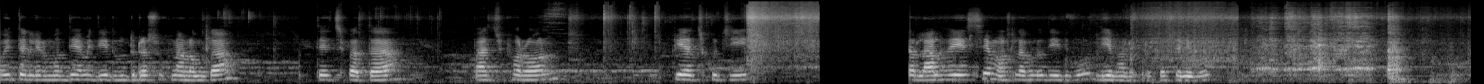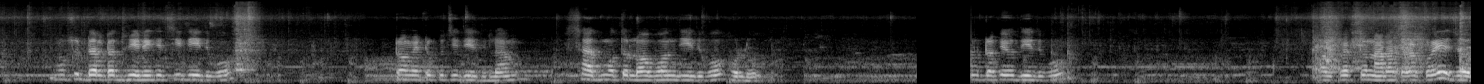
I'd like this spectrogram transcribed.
ওই তেলের মধ্যে আমি দিয়ে দেবো দুটো শুকনো লঙ্কা, তেজপাতা, পাঁচফোড়ন, পেঁয়াজ কুচি। লাল হয়ে এসছে, মশলাগুলো দিয়ে দেবো, দিয়ে ভালো করে কষে নেব। মুসুর ডালটা ধুয়ে রেখেছি, দিয়ে দেবো। টমেটো কুচি দিয়ে দিলাম। স্বাদ মতো লবণ দিয়ে দেবো, হলুদ। আলুটাকেও দিয়ে দেব। অল্প একটু নাড়াচাড়া করে জল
